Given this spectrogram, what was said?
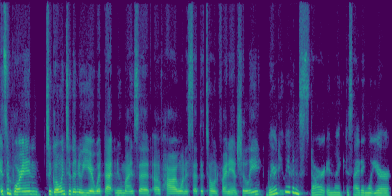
it's important to go into the new year with that new mindset of how I want to set the tone financially. Where do you even start in like deciding what your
